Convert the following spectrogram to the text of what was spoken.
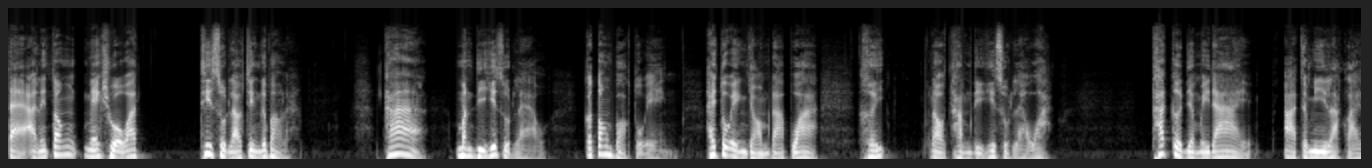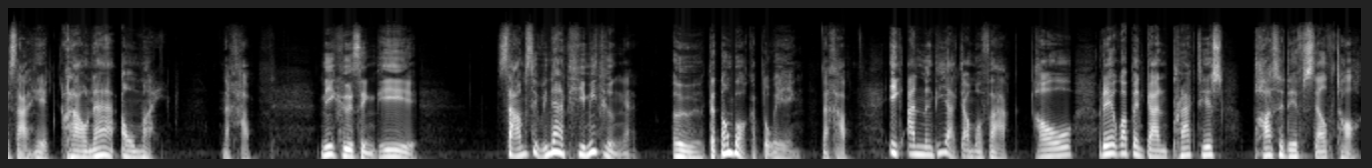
แต่อันนี้ต้อง make sure ว่าที่สุดแล้วจริงหรือเปล่านะ ถ้ามันดีที่สุดแล้ว ก็ต้องบอกตัวเอง ให้ตัวเองยอมรับว่า เฮ้ย เราทำดีที่สุดแล้วว่ะถ้าเกิดยังไม่ได้ อาจจะมีหลากหลายสาเหตุ คราวหน้าเอาใหม่นะครับ นี่คือสิ่งที่ 30 วินาทีไม่ถึงอะเออ แต่ต้องบอกกับตัวเองนะครับ อีกอันหนึ่งที่อยากจะเอามาฝาก เขาเรียกว่าเป็นการ practice positive self talk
